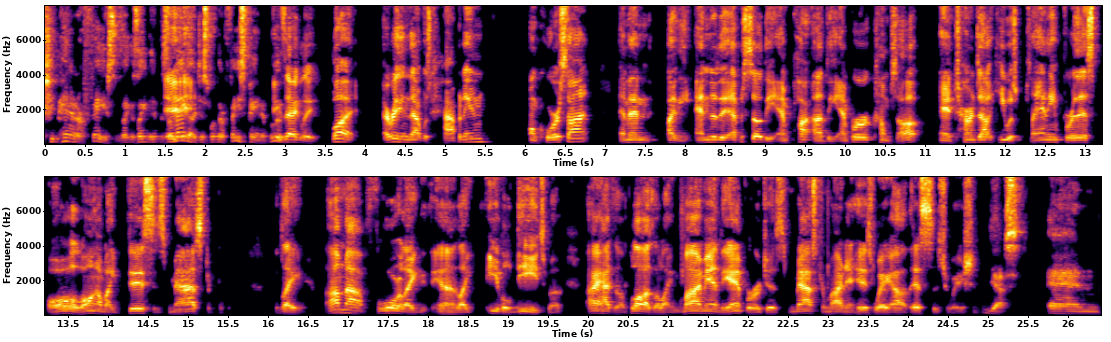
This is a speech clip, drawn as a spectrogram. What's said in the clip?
she painted her face. It's like it's like it's It- Omega just with her face painted blue. exactly. But everything that was happening on Coruscant, and then by the end of the episode, the empire, uh, the emperor comes up, and it turns out he was planning for this all along. I'm like, this is masterful. Like, I'm not for like you know, like evil deeds, but I had to applaud. I'm like, my man, the emperor, just masterminded his way out of this situation. Yes, and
